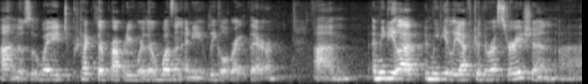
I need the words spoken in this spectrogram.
Um, it was a way to protect their property where there wasn't any legal right there. Um, immediately, immediately after the Restoration, uh,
